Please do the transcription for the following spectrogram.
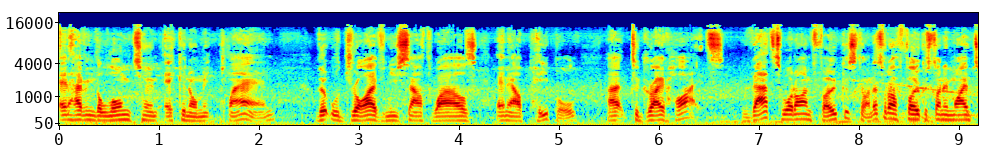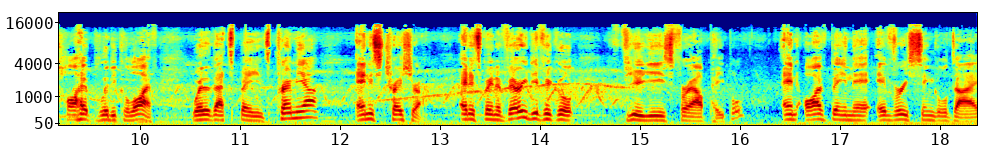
and having the long term economic plan that will drive New South Wales and our people uh, to great heights. That's what I'm focused on. That's what I've focused on in my entire political life, whether that's been as Premier and its Treasurer. And it's been a very difficult few years for our people. And I've been there every single day,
